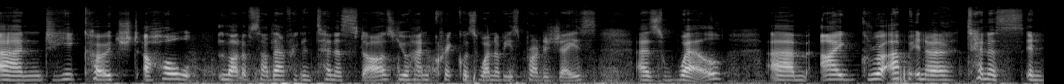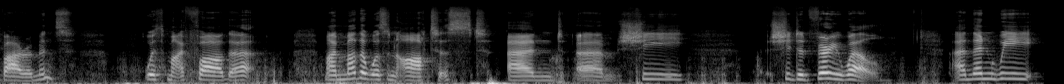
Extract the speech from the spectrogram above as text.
and he coached a whole lot of South African tennis stars. Johan Kriek was one of his proteges as well. Um, I grew up in a tennis environment with my father. My mother was an artist and um, she she did very well. And then we,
